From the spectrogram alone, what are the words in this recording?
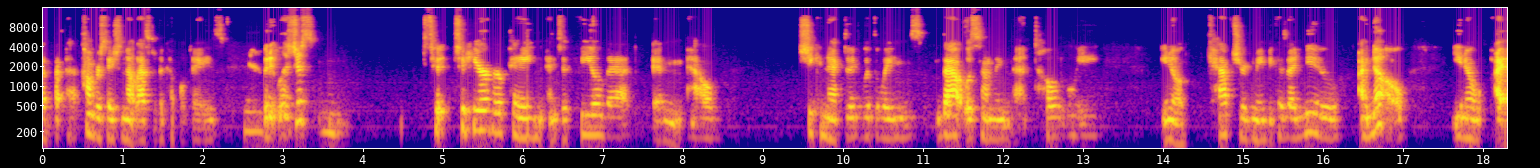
a, a conversation that lasted a couple days, yeah. but it was just to, to hear her pain and to feel that and how she connected with the wings, that was something that totally, you know, captured me because I knew, I know, you know, I,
